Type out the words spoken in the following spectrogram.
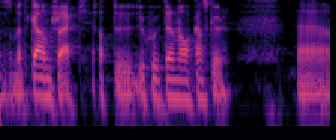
som ett gun track, att du, du skjuter en akanskur. Eh,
